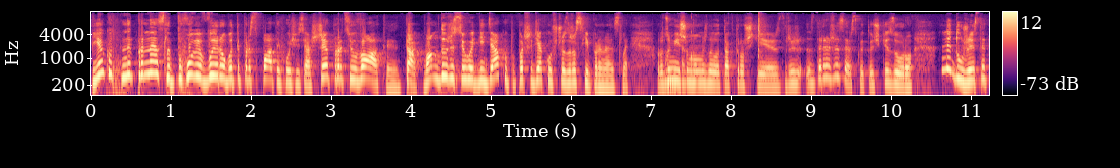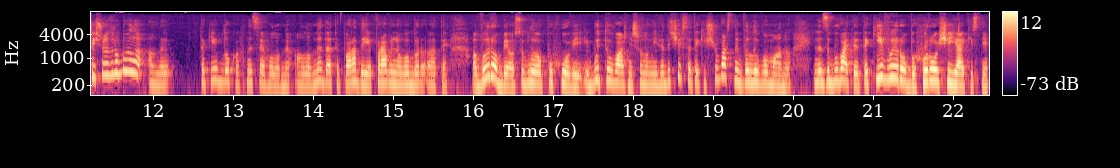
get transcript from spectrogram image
Як от не принесли пухові вироби, тепер спати хочеться, а ще працювати? Так, вам дуже сьогодні дякую. По-перше, дякую, що зразки принесли. Розумію, що ми, можливо, так трошки з реж- режисерської точки зору не дуже естетично зробили, але таких блоках не це головне, а головне дати поради, як правильно вибирати вироби, особливо пухові. І будьте уважні, шановні глядачі, все таки, щоб вас не ввели в оману. І не забувайте, такі вироби, хороші, якісні,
